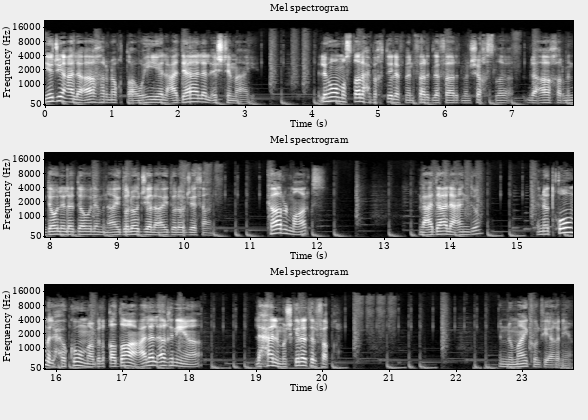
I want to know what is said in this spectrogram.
نيجي على آخر نقطة وهي العدالة الاجتماعية. اللي هو مصطلح بيختلف من فرد لفرد من شخص لآخر من دولة لدولة من أيديولوجيا لأيديولوجيا ثانية كارل ماركس العدالة عنده أنه تقوم الحكومة بالقضاء على الأغنياء لحل مشكلة الفقر. أنه ما يكون في أغنياء.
